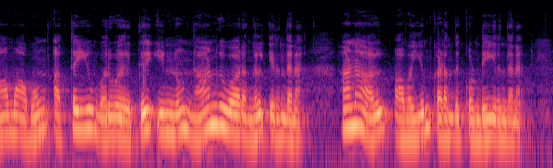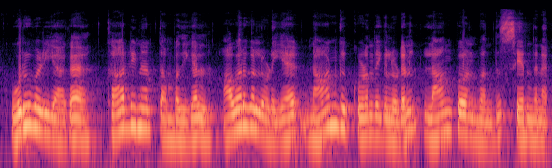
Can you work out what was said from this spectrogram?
மாமாவும் அத்தையும் வருவதற்கு இன்னும் நான்கு வாரங்கள் இருந்தன. ஆனால் அவையும் கடந்து கொண்டே இருந்தன. ஒரு வழியாக கார்டினர் தம்பதிகள் அவர்களுடைய நான்கு குழந்தைகளுடன் லாங்பர்ன் வந்து சேர்ந்தனர்.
